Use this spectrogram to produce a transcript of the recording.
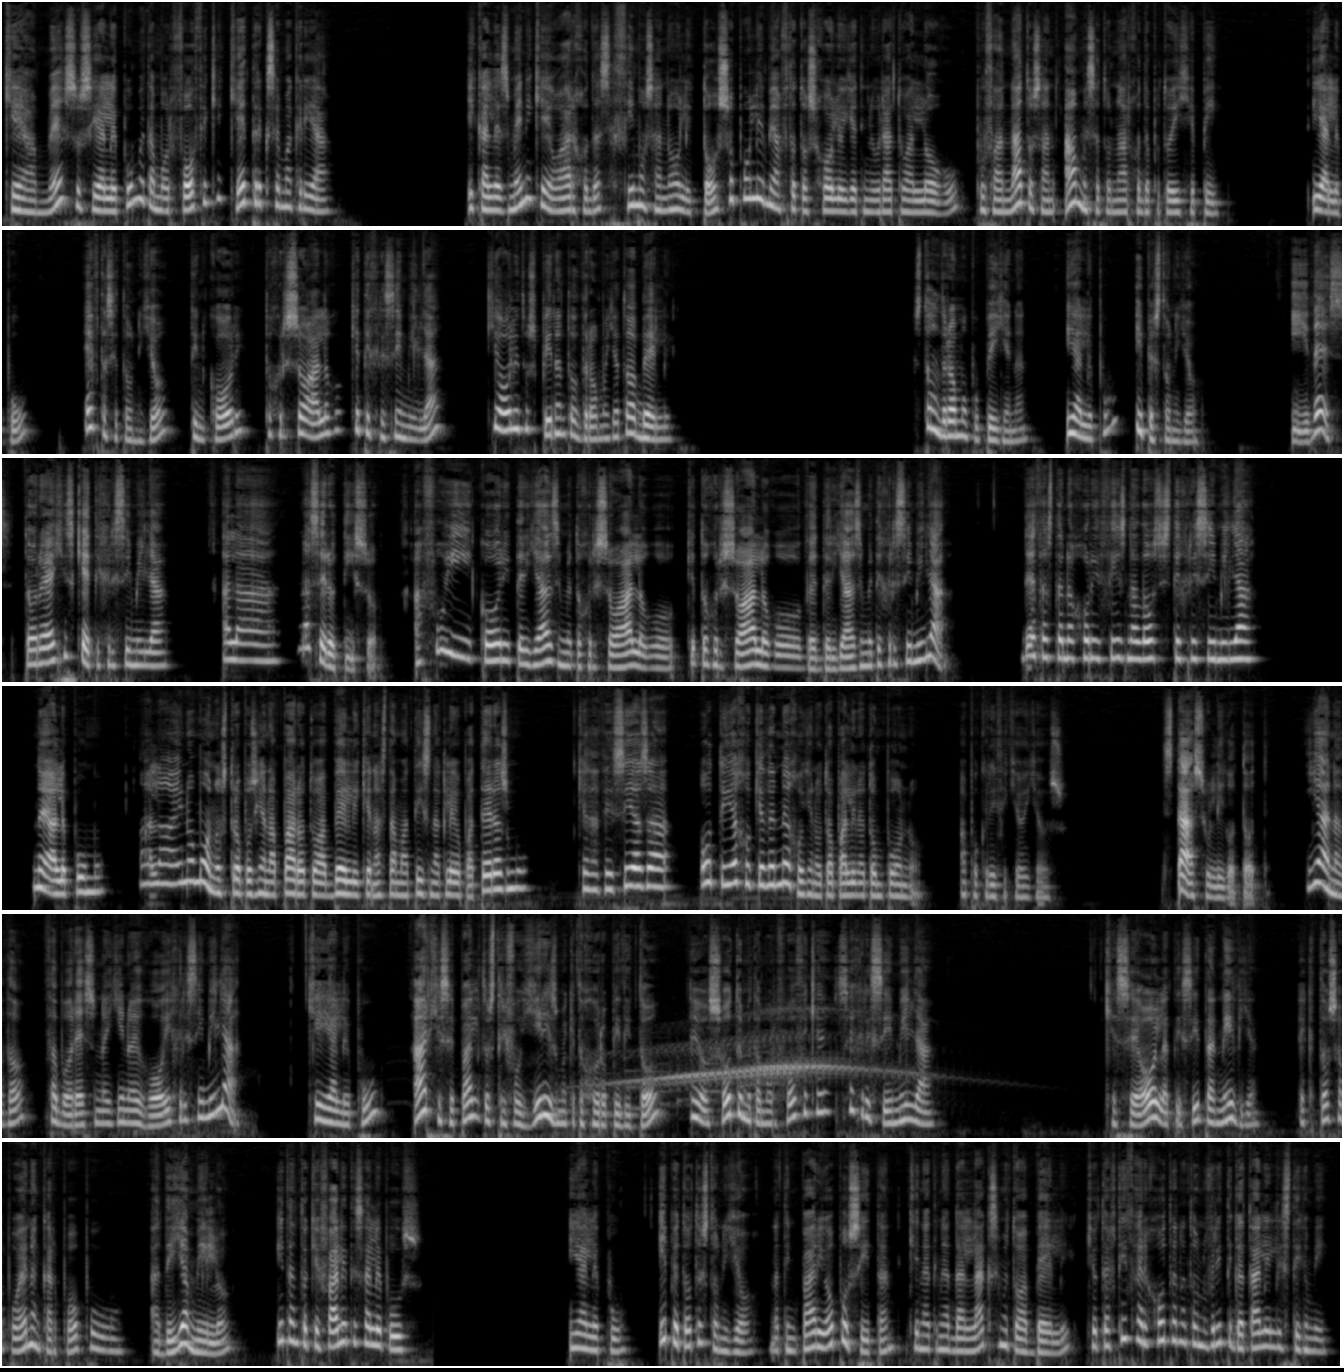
Και αμέσως η αλεπού μεταμορφώθηκε και έτρεξε μακριά. Οι καλεσμένοι και ο άρχοντας θύμωσαν όλοι τόσο πολύ με αυτό το σχόλιο για την ουρά του αλόγου που θανάτωσαν άμεσα τον άρχοντα που το είχε πει. Η Αλεπού έφτασε τον γιο, την κόρη, το χρυσό άλογο και τη χρυσή μιλιά και όλοι τους πήραν το δρόμο για το αμπέλι. Στον δρόμο που πήγαιναν, η Αλεπού είπε στον γιο «Είδες, τώρα έχεις και τη χρυσή μιλιά, αλλά να σε ρωτήσω, αφού η κόρη ταιριάζει με το χρυσό άλογο και το χρυσό άλογο δεν ταιριάζει με τη χρυσή μιλιά. Δεν θα στεναχωρηθείς να δώσεις τη χρυσή μιλιά. Ναι, αλεπού μου, αλλά είναι ο μόνος τρόπος για να πάρω το αμπέλι και να σταματήσει να κλαίει ο πατέρας μου και θα θυσίαζα ό,τι έχω και δεν έχω για να το απαλύνω τον πόνο, αποκρίθηκε ο γιος. Στάσου λίγο τότε. Για να δω, θα μπορέσω να γίνω εγώ η χρυσή μιλιά. Και η Αλεπού άρχισε πάλι το στριφογύρισμα και το χοροπηδητό έως ότου μεταμορφώθηκε σε χρυσή μιλιά. Και σε όλα της ήταν ίδια, εκτός από έναν καρπό που, αντί για μήλο, ήταν το κεφάλι της Αλεπούς. Η Αλεπού είπε τότε στον γιο να την πάρει όπως ήταν και να την ανταλλάξει με το αμπέλι και ότι αυτή θα ερχόταν να τον βρει την κατάλληλη στιγμή.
